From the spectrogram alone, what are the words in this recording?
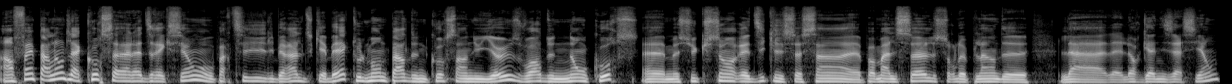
Enfin, parlons de la course à la direction au Parti libéral du Québec. Tout le monde parle d'une course ennuyeuse, voire d'une non-course. Euh, Monsieur Cusson aurait dit qu'il se sent euh, pas mal seul sur le plan de l'organisation.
